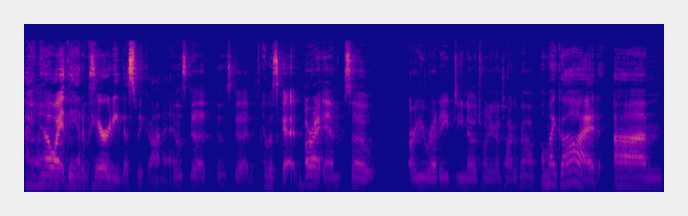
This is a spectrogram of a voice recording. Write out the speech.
I Um, know. I, they had it a parody this week on It it. was good. It was good. It was good. All right, Em. So, are you ready? Do you know which one you're going to talk about? Oh my god. Um.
